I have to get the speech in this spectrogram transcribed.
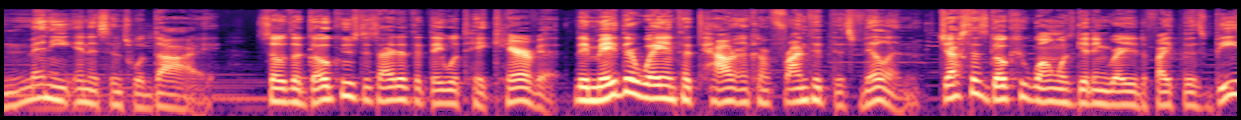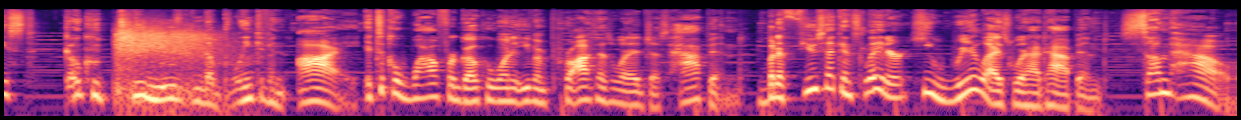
many innocents would die so the Gokus decided that they would take care of it. They made their way into town and confronted this villain. Just as Goku 1 was getting ready to fight this beast, Goku 2 moved in the blink of an eye. It took a while for Goku 1 to even process what had just happened. But a few seconds later, he realized what had happened. Somehow,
